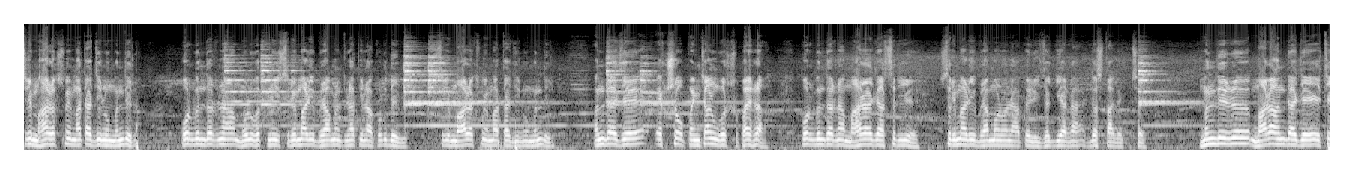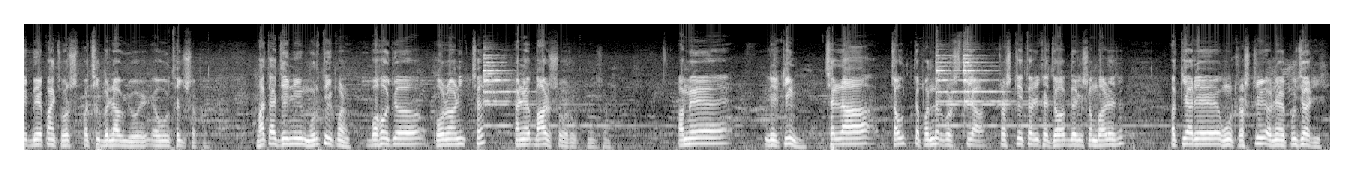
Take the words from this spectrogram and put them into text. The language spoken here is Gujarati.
શ્રી મહાલક્ષ્મી માતાજીનું મંદિર, પોરબંદરના મૂળવતની શ્રીમાળી બ્રાહ્મણ જ્ઞાતિના કુળદેવી શ્રી મહાલક્ષ્મી માતાજીનું મંદિર. અંદાજે એકસો પંચાણું વર્ષ પહેલાં પોરબંદરના મહારાજાશ્રીએ શ્રીમાળી બ્રાહ્મણોને આપેલી જગ્યાના દસ્તાવેજ છે. મંદિર મારા અંદાજે એથી બે પાંચ વર્ષ પછી બનાવ્યું હોય એવું થઈ શકે. માતાજીની મૂર્તિ પણ બહુ જ પૌરાણિક છે અને બાળ સ્વરૂપની છે. અમે ની ટીમ છેલ્લા ચૌદ કે પંદર વર્ષથી આ ટ્રસ્ટી તરીકે જવાબદારી સંભાળે છે. અત્યારે હું ટ્રસ્ટી અને પૂજારી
